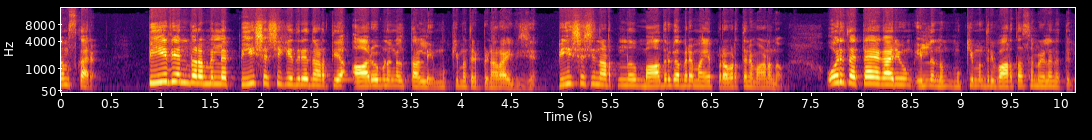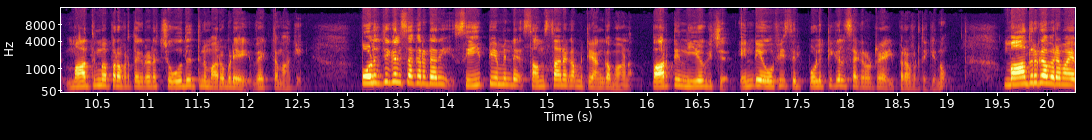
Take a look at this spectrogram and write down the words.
നമസ്കാരം. P V Anvar M L A P ശശിക്കെതിരെ നടത്തിയ ആരോപണങ്ങൾ തള്ളി മുഖ്യമന്ത്രി പിണറായി വിജയൻ. പി ശശി നടത്തുന്നത് മാതൃകാപരമായ പ്രവർത്തനമാണെന്നും ഒരു തെറ്റായ കാര്യവും ഇല്ലെന്നും മുഖ്യമന്ത്രി വാർത്താ സമ്മേളനത്തിൽ മാധ്യമപ്രവർത്തകരുടെ ചോദ്യത്തിന് മറുപടിയായി വ്യക്തമാക്കി. പൊളിറ്റിക്കൽ സെക്രട്ടറി സി പി എമ്മിന്റെ സംസ്ഥാന കമ്മിറ്റി അംഗമാണ്. പാർട്ടി നിയോഗിച്ച് എന്റെ ഓഫീസിൽ പൊളിറ്റിക്കൽ സെക്രട്ടറിയായി പ്രവർത്തിക്കുന്നു. മാതൃകാപരമായ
